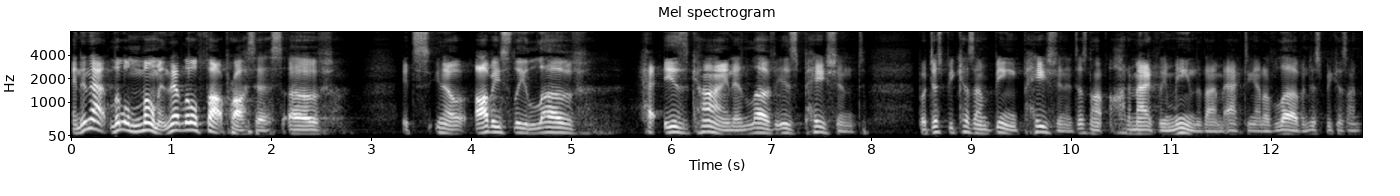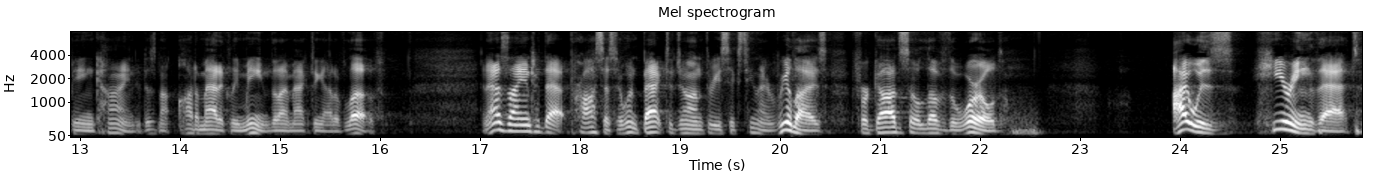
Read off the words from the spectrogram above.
And in that little moment, in that little thought process of, it's, you know, obviously love is kind and love is patient. But just because I'm being patient, it does not automatically mean that I'm acting out of love. And just because I'm being kind, it does not automatically mean that I'm acting out of love. And as I entered that process, I went back to John 3:16. I realized, for God so loved the world. I was hearing that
